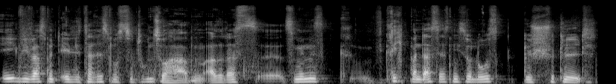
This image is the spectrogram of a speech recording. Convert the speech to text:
irgendwie was mit Elitarismus zu tun zu haben. Also das, äh, zumindest kriegt man das jetzt nicht so losgeschüttelt.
